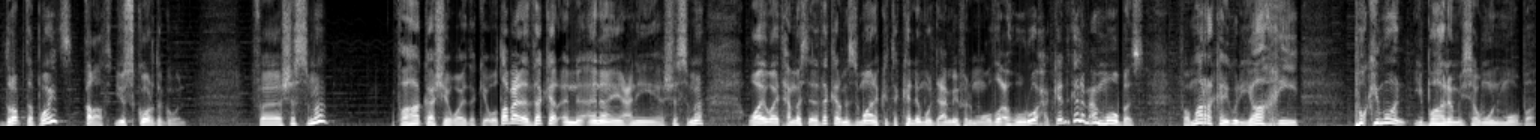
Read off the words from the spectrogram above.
drop the points خلاص you score the goal فش اسمه؟ فهاكا شيء وايد ذكي وطبعا أتذكر إن أنا يعني شو اسمه وايد وايد تحمست أتذكر من زمان كنت أكلم ولد عمي في الموضوع هو روحه كان يتكلم عن MOBAs فمرة كان يقول يا أخي بوكيمون يبالهم يسوون MOBA.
